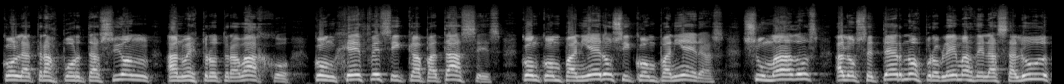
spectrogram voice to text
con la transportación a nuestro trabajo, con jefes y capataces, con compañeros y compañeras, sumados a los eternos problemas de la salud,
